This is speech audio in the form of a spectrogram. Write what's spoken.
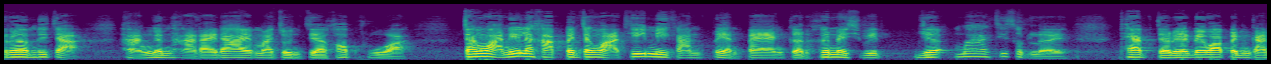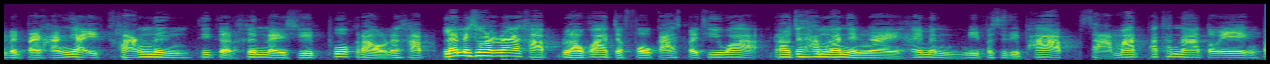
เริ่มที่จะหาเงินหารายได้ มาจุนเจือครอบครัว จังหวะนี้แหละครับเป็นจังหวะที่มีการเปลี่ยนแปลงเกิดขึ้นในชีวิต เยอะมากที่สุดเลย แทบจะเรียกได้ว่าเป็นการเปลี่ยนแปลงครั้งใหญ่อีกครั้งหนึ่งที่เกิดขึ้นในชีวิตพวกเรานะครับและในช่วงแรกๆครับเราก็อาจจะโฟกัสไปที่ว่าเราจะทำงานอยังไง ให้มันมีประสิทธิภาพ สามารถพัฒนาตัวเองไป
